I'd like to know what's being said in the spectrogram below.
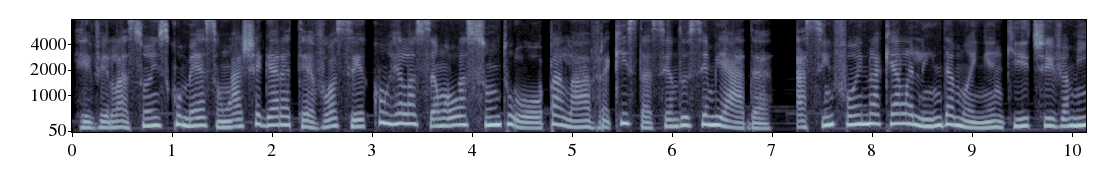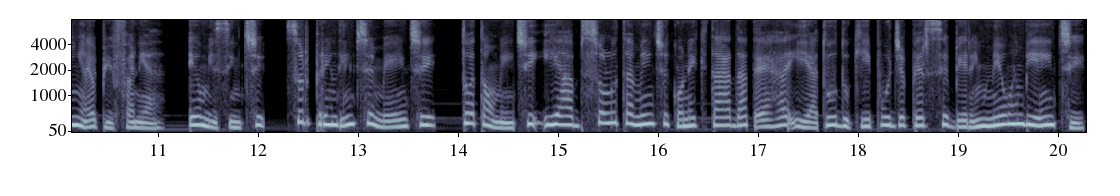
revelações começam a chegar até você com relação ao assunto ou à palavra que está sendo semeada. Assim foi naquela linda manhã que tive a minha epifania. Eu me senti, surpreendentemente, totalmente e absolutamente conectada à Terra e a tudo que pude perceber em meu ambiente:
